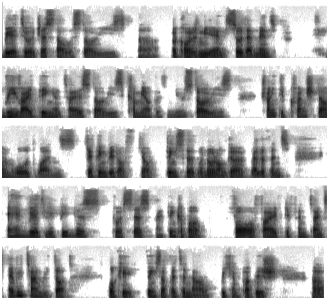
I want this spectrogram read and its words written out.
we had to adjust our stories uh, accordingly. And so that meant rewriting entire stories, coming up with new stories, trying to crunch down old ones, getting rid of you know, things that were no longer relevant. And we had to repeat this process, I think about four or five different times. Every time we thought, okay, things are better now, we can publish. Uh,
